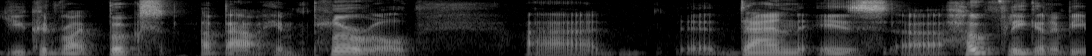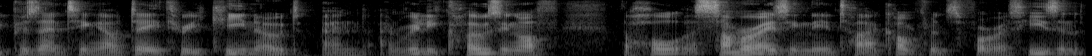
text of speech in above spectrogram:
you could write books about him plural. Uh, Dan is uh, hopefully going to be presenting our day three keynote and, and really closing off the whole, summarizing the entire conference for us. He's an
